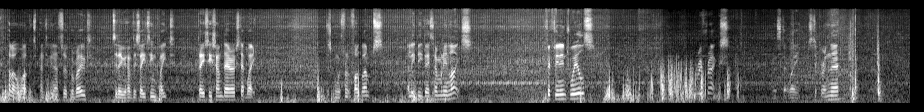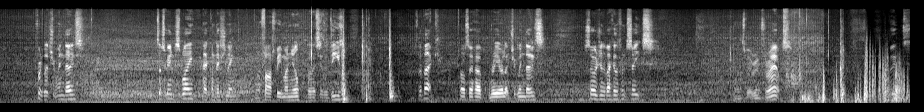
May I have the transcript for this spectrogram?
Hello and welcome to Pentagon Ave Circle Road. Today we have this 18 plate Dacia Sandero stepway. Just come with front fog lamps, LED daytime running lights, 15 inch wheels, roof racks, and stepway sticker in there, front electric windows, touchscreen display, air conditioning, and a fast speed manual, and this is a diesel. To the back, also have rear electric windows, storage in the back of the front seats, nice bit of room throughout. Boots.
